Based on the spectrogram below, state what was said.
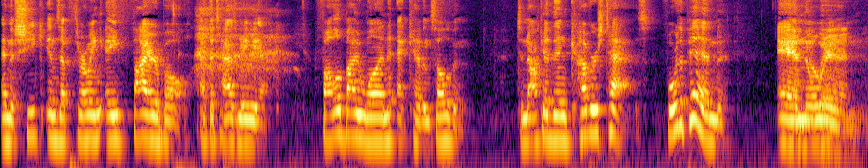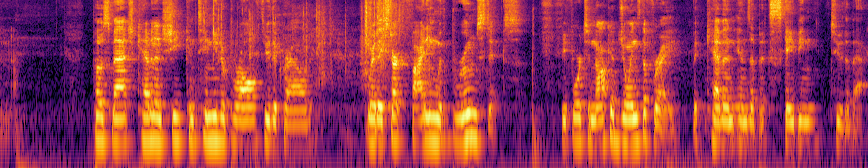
And the Sheik ends up throwing a fireball at the Tasmaniac, followed by one at Kevin Sullivan. Tanaka then covers Taz for the pin and the win. Post match, Kevin and Sheik continue to brawl through the crowd, where they start fighting with broomsticks before Tanaka joins the fray, but Kevin ends up escaping to the back.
